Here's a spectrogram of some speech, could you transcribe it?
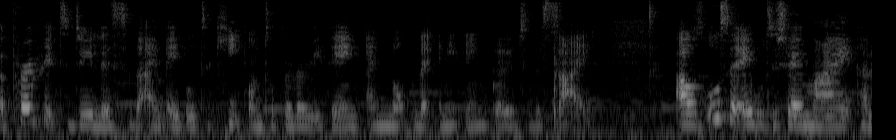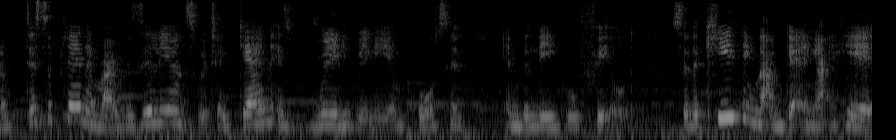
appropriate to-do lists so that I'm able to keep on top of everything and not let anything go to the side. I was also able to show my kind of discipline and my resilience, which again is really, really important in the legal field. So the key thing that I'm getting at here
